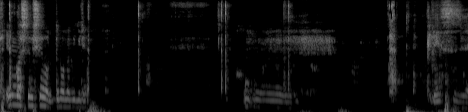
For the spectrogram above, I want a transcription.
Şu en başta bir şey var. Dur ona bir gireyim. Presize.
